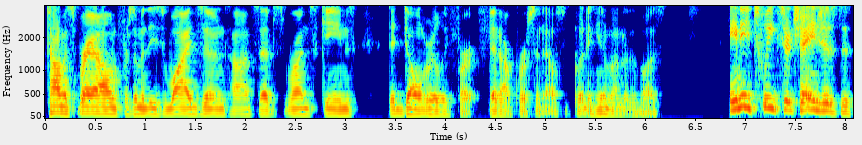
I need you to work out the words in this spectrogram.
Thomas Brown for some of these wide zone concepts, run schemes that don't really fit our personnel, so putting him under the bus. Any tweaks or changes that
